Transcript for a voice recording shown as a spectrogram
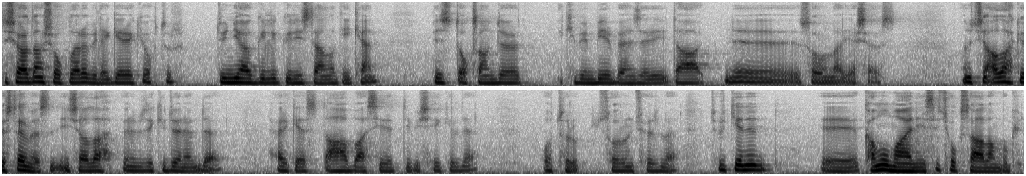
dışarıdan şoklara bile gerek yoktur. Dünya güllük gülistanlık iken biz 94 2001 benzeri daha ne sorunlar yaşarız. Onun için Allah göstermesin. İnşallah önümüzdeki dönemde herkes daha basiretli bir şekilde oturup sorun çözme. Türkiye'nin e, kamu maliyesi çok sağlam bugün.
